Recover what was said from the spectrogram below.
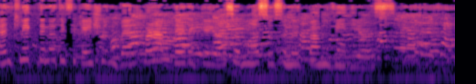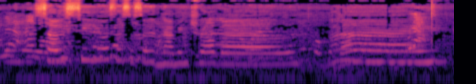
and click the notification bell para updated kayo sa mga susunod pang videos. So, see you sa susunod naming travel. Bye!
